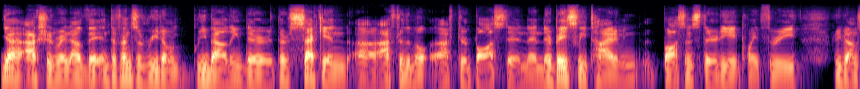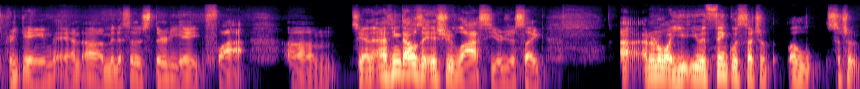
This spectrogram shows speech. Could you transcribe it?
Yeah, actually, right now they, in defensive rebound, rebounding, they're they're second uh, after the after Boston, and they're basically tied. I mean, Boston's thirty eight point three rebounds per game, and uh, Minnesota's thirty eight flat. Um, so yeah, I think that was an issue last year. Just like I, don't know why you, you would think with such a, a such a,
